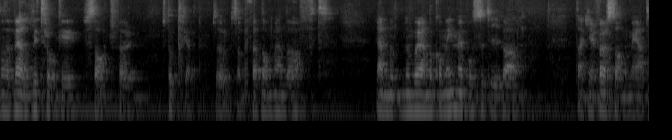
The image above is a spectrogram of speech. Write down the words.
en väldigt tråkig start för Stuttgart. Så, för att de ändå haft, ändå, de börjar ändå komma in med positiva tankar inför säsongen med,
